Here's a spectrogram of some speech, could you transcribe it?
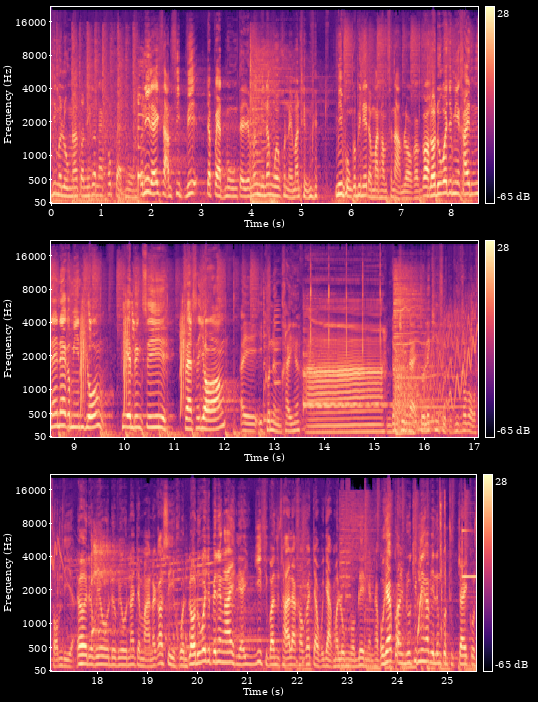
ที่มาลงนะ ตอนนี้ก็นัดเขา8โมงตอนนี้เหลืออีก30วิจะ8โมงแต่ยังไม่มีนักมวยคนไหนมาถึง มีผมกับพี่เนทมาทำสนามรอครับก็รอดูว่าจะมีใครแน่ๆก็มียงพี่เอ็มเบงซีแฝดสยอง ไออีกคนหนึ่งใครเหรออ่าผมจำชื่อไม่ได้ตัวเล็กที่สุดที่เขาบอกว่าซ้อมดีอะเออเดวิลเดวิลน่าจะมาแล้วก็ 4 คนรอดูว่าจะเป็นยังไงเหลือ 20 วันสุดท้ายแล้วเขาก็จะอยากมาลงรวมเล่นกันครับโอเคครับก่อนดูคลิปนี้ครับอย่าลืมกดถูกใจกด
